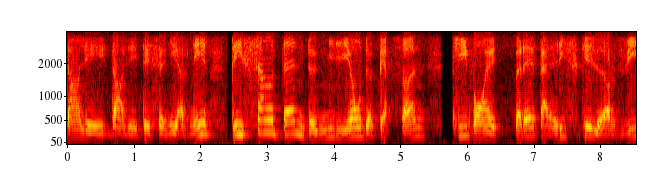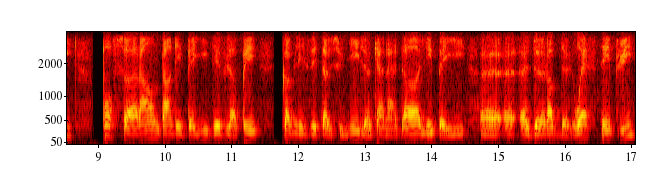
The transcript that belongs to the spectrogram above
dans les dans les décennies à venir des centaines de millions de personnes qui vont être prêtes à risquer leur vie pour se rendre dans des pays développés comme les États-Unis, le Canada, les pays euh, euh, d'Europe de l'Ouest. Et puis,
